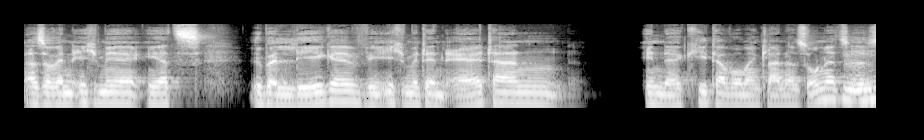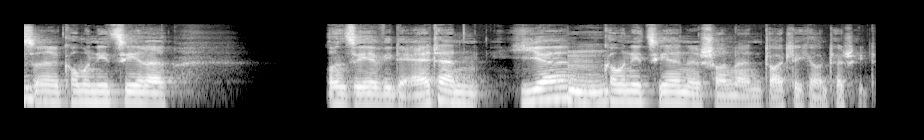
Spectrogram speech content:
Also wenn ich mir jetzt überlege, wie ich mit den Eltern in der Kita, wo mein kleiner Sohn jetzt ist, äh, kommuniziere und sehe, wie die Eltern hier kommunizieren, ist schon ein deutlicher Unterschied.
